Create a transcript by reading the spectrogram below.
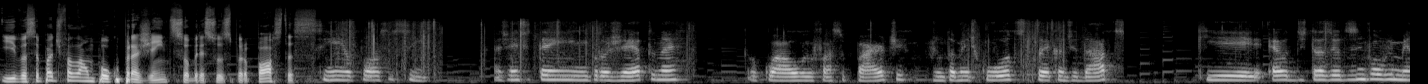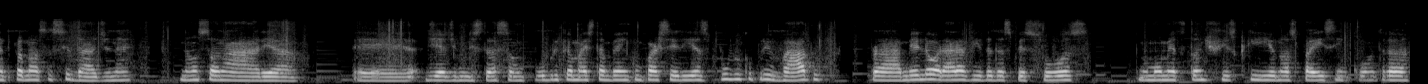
E você pode falar um pouco pra gente sobre as suas propostas? Sim, eu posso sim. A gente tem um projeto, né, o qual eu faço parte, juntamente com outros pré-candidatos, que é o de trazer o desenvolvimento para nossa cidade, né? Não só na área é, de administração pública, mas também com parcerias público-privado para melhorar a vida das pessoas no momento tão difícil que o nosso país se encontra,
